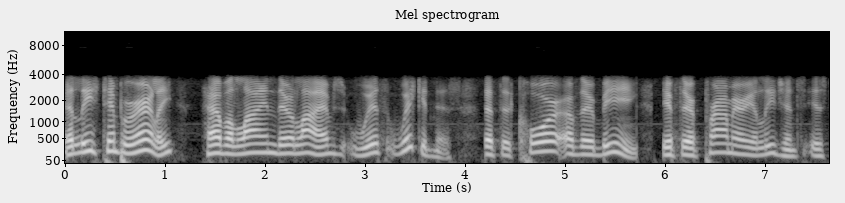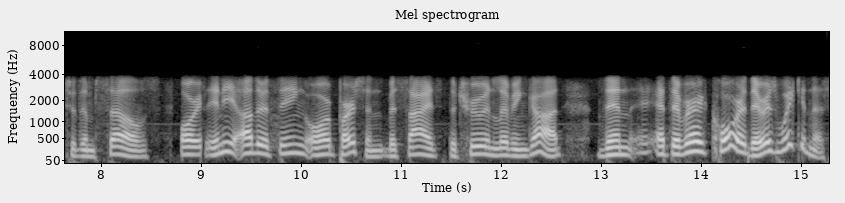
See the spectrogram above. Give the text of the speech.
at least temporarily, have aligned their lives with wickedness. At the core of their being, if their primary allegiance is to themselves or any other thing or person besides the true and living God, then at the very core there is wickedness.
